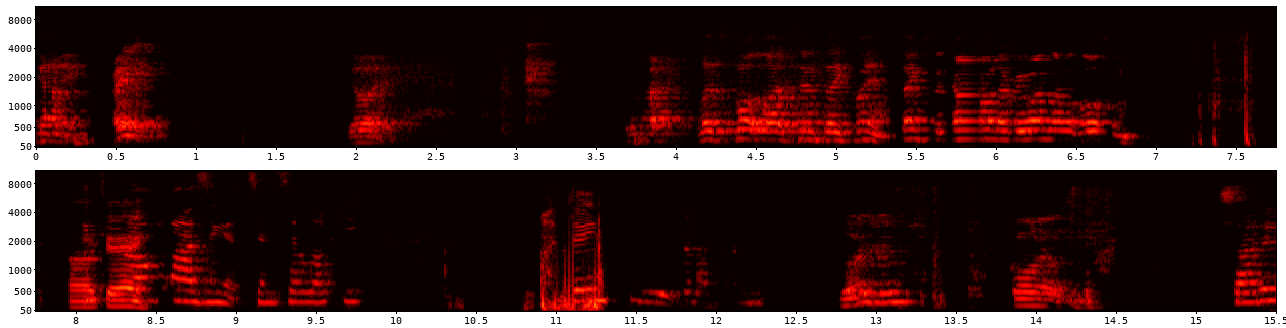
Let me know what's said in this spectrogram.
Gunny. Ready? Go. All right, let's spotlight Sensei Clint. Thanks for coming, everyone. That was awesome. Thanks for organising it, Sensei Lockie. Thank you. Sorry,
